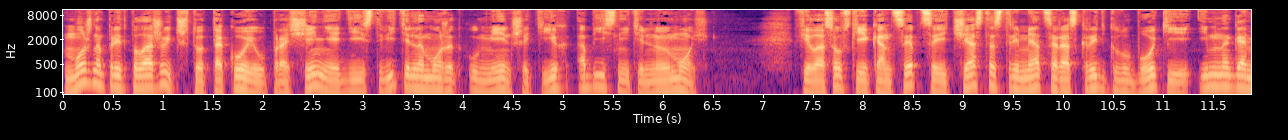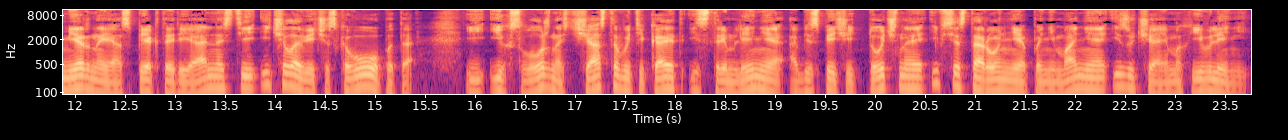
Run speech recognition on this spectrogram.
можно предположить, что такое упрощение действительно может уменьшить их объяснительную мощь. Философские концепции часто стремятся раскрыть глубокие и многомерные аспекты реальности и человеческого опыта, и их сложность часто вытекает из стремления обеспечить точное и всестороннее понимание изучаемых явлений.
